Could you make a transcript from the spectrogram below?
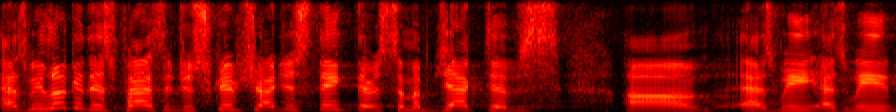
as we look at this passage of scripture, I just think there's some objectives um, as we as we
